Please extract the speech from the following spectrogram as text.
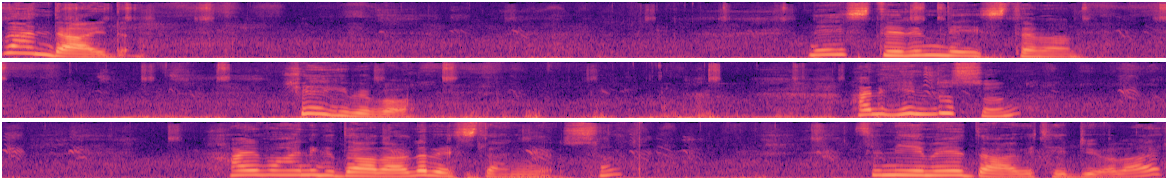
ben de aydım. Ne isterim ne istemem. Şey gibi bu. Hani Hindusun, hayvani gıdalarla beslenmiyorsun. Seni yemeğe davet ediyorlar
